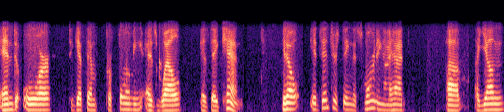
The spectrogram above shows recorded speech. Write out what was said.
and or to get them performing as well as they can. You know, it's interesting. This morning I had uh, a young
